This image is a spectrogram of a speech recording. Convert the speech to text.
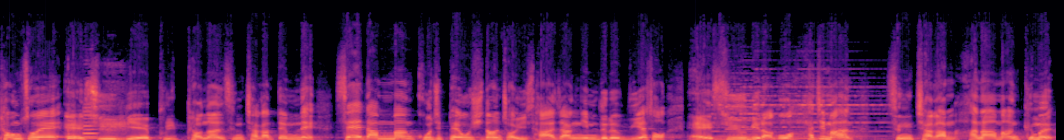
평소에 SUV의 불편한 승차감 때문에 세단만 고집해 오시던 저희 사장님들을 위해서 SUV라고 하지만 승차감 하나만큼은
